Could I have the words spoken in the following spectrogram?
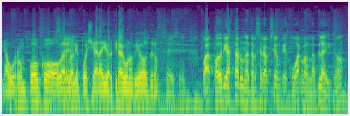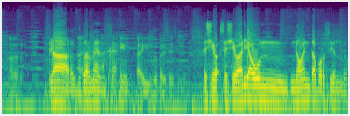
le aburre un poco o verlo le puede llegar a divertir a alguno que otro. Sí, sí. Podría estar una tercera opción que jugarlo en la Play, ¿no? A ver. Claro, totalmente. Ahí, me parece Se, se llevaría un 90%.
